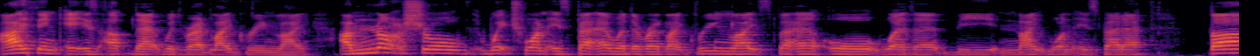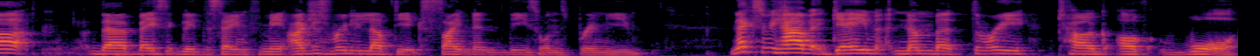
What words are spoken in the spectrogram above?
I think it is up there with red light, green light. I'm not sure which one is better, whether red light, green light's better, or whether the night one is better, but they're basically the same for me. I just really love the excitement these ones bring you. Next we have game number three, Tug of War.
